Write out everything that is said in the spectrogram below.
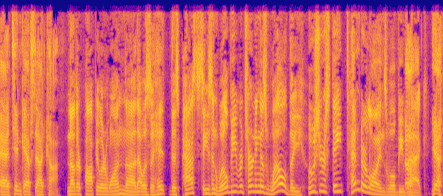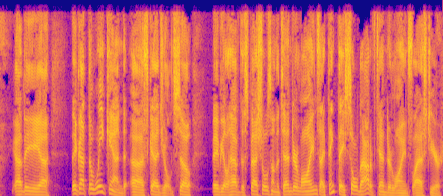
at tincaps.com. Another popular one uh, that was a hit this past season will be returning as well. The Hoosier State Tenderloins will be back. Yeah, yeah. The uh, they got the weekend uh, scheduled, so maybe you'll have the specials on the tenderloins. I think they sold out of tenderloins last year.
